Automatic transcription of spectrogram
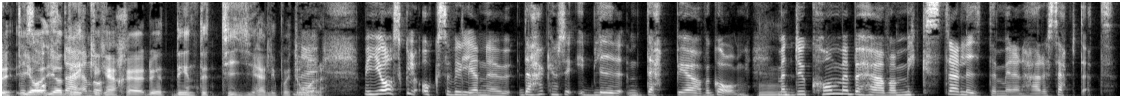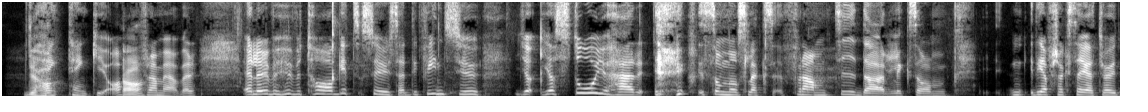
ju inte så jag, jag dricker ändå. kanske, du vet, det är inte tio helger på ett Nej. år. Men jag skulle också vilja nu, det här kanske blir en deppig övergång, Mm. men du kommer behöva mixtra lite med det här receptet. Jaha. Tänk, tänker jag Ja. framöver. Eller överhuvudtaget så är det så här, det finns ju, jag, jag står ju här som någon slags framtida liksom, det jag försöker säga är att jag har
